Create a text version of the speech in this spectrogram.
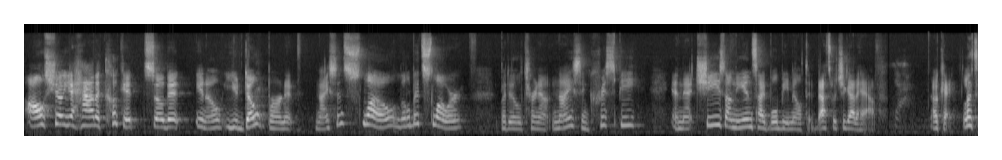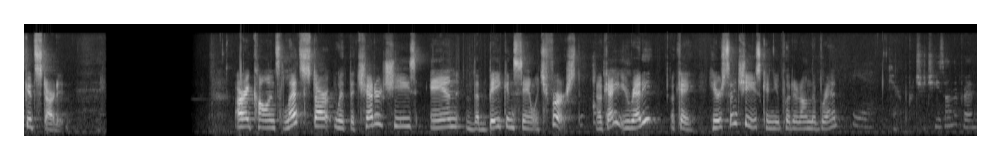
I'll show you how to cook it so that, you know, you don't burn it nice and slow, a little bit slower, but it'll turn out nice and crispy and that cheese on the inside will be melted. That's what you got to have. Yeah. Okay, let's get started. All right, Collins, let's start with the cheddar cheese and the bacon sandwich first. Okay, you ready? Okay, here's some cheese. Can you put it on the bread? Yeah. Here, put your cheese on the bread.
